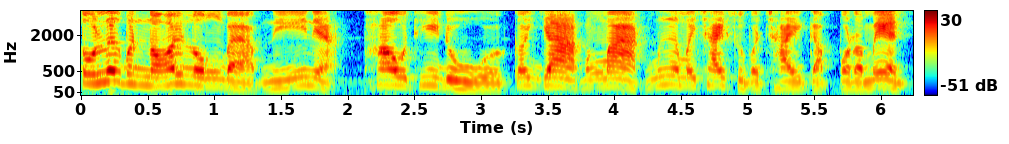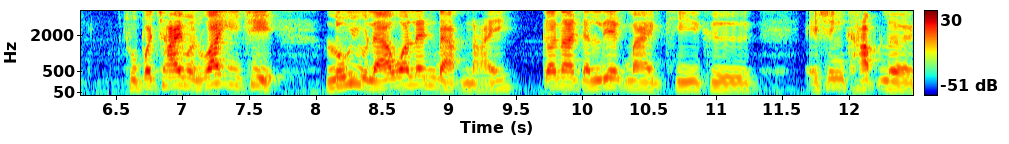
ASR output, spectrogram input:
ตัวเลือกมันน้อยลงแบบนี้เนี่ยเท่าที่ดูก็ยากมากๆ เมื่อไม่ใช่สุประชัยกับปรเมศสุประชัยเหมือนว่าอิชิรู้อยู่แล้วว่าเล่นแบบไหน ก็น่าจะเรียกมาอีกทีคือเอเชียนคัพเลย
